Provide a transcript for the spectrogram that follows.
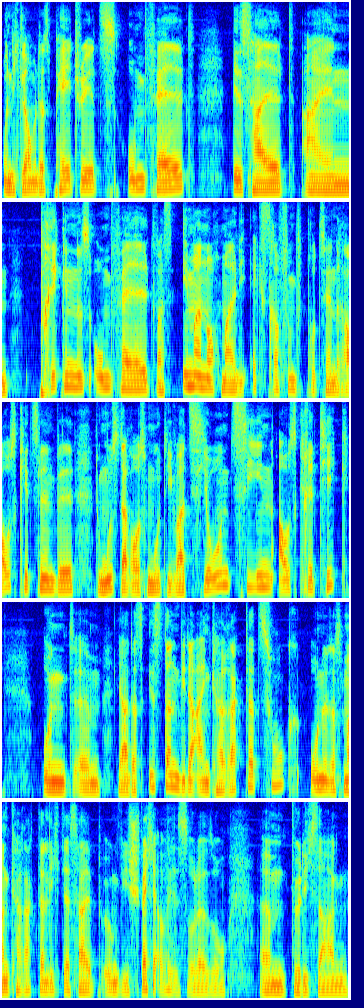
Und ich glaube, das Patriots-Umfeld ist halt ein prickendes Umfeld, was immer noch mal die extra 5% rauskitzeln will. Du musst daraus Motivation ziehen aus Kritik. Und ähm, ja, das ist dann wieder ein Charakterzug, ohne dass man charakterlich deshalb irgendwie schwächer ist oder so, ähm, würde ich sagen.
